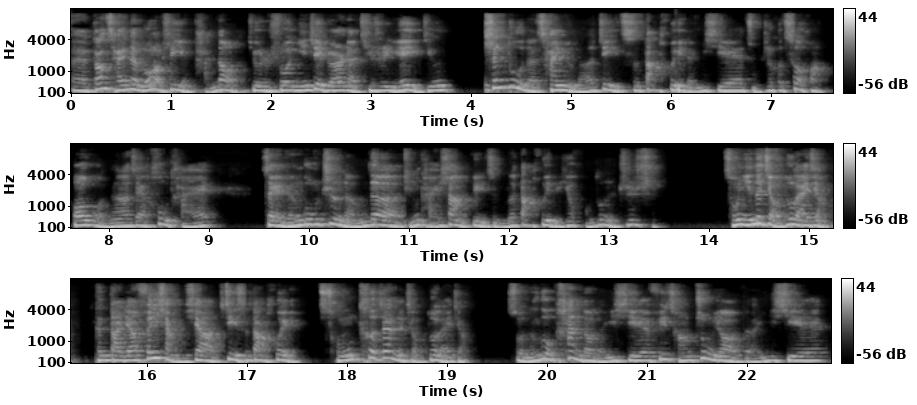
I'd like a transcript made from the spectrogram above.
呃，刚才呢，罗老师也谈到了，就是说您这边呢，其实也已经深度的参与了这一次大会的一些组织和策划，包括呢在后台，在人工智能的平台上对整个大会的一些活动的支持。从您的角度来讲，跟大家分享一下这次大会从特战的角度来讲所能够看到的一些非常重要的一些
